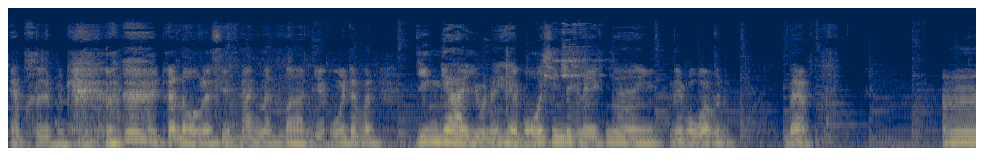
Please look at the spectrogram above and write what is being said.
แอบเขินเหมือนกัน ถ้าลองแล้วเสียงดังลั่นบ้านเงี้ยโอ้ยแต่มันยิ่งใหญ่อยู่นะเห็นบอกว่าชิ้นเล็กๆไง ไหนบอกว่ามันแบบ อืม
